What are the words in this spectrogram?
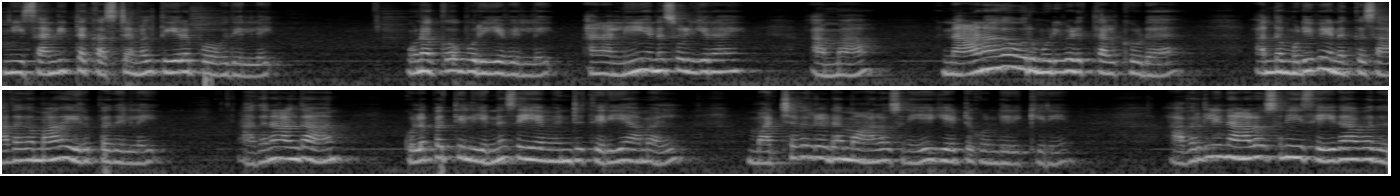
நீ சந்தித்த கஷ்டங்கள் தீரப்போவதில்லை. உனக்கோ புரியவில்லை. ஆனால் நீ என்ன சொல்கிறாய்? அம்மா நானாக ஒரு முடிவெடுத்தால் கூட அந்த முடிவு எனக்கு சாதகமாக இருப்பதில்லை. அதனால்தான் குழப்பத்தில் என்ன செய்யவென்று தெரியாமல் மற்றவர்களிடம் ஆலோசனையை கேட்டுக்கொண்டிருக்கிறேன் அவர்களின் ஆலோசனையை செய்தாவது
